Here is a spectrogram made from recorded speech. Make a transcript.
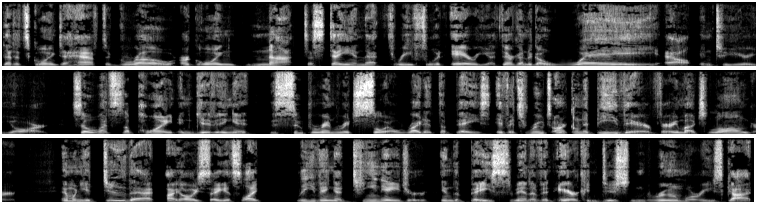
that it's going to have to grow are going not to stay in that three foot area. They're going to go way out into your yard. So, what's the point in giving it the super enriched soil right at the base if its roots aren't going to be there very much longer? And when you do that, I always say it's like leaving a teenager in the basement of an air conditioned room where he's got,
